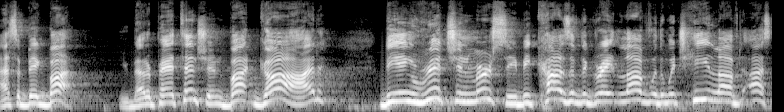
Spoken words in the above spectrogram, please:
that's a big but. You better pay attention. But God, being rich in mercy because of the great love with which he loved us,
